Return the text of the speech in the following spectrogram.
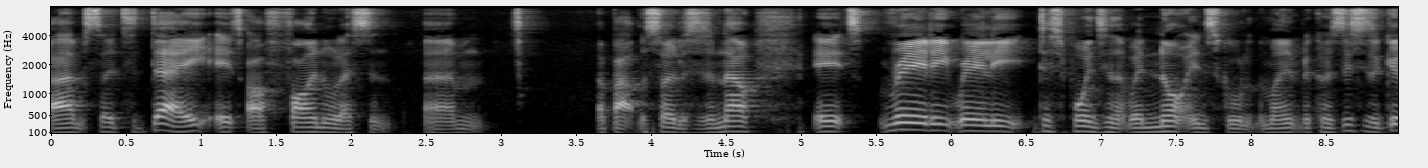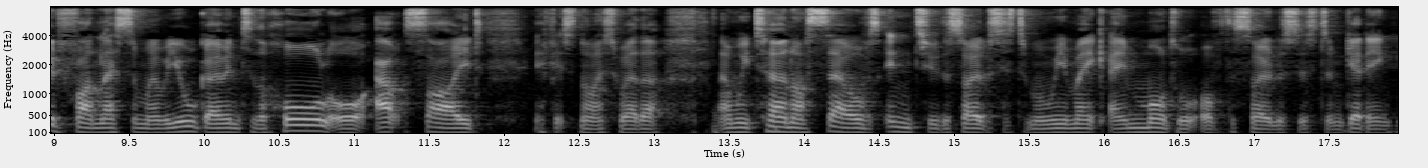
Um, so, today is our final lesson um, about the solar system. Now, it's really, really disappointing that we're not in school at the moment because this is a good fun lesson where we all go into the hall or outside if it's nice weather and we turn ourselves into the solar system and we make a model of the solar system, getting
